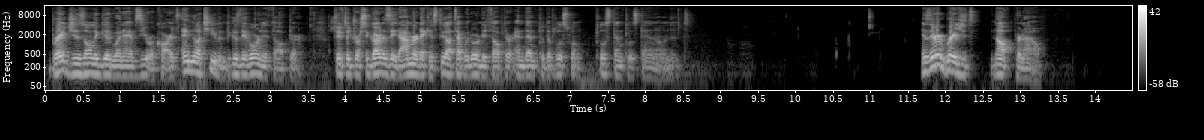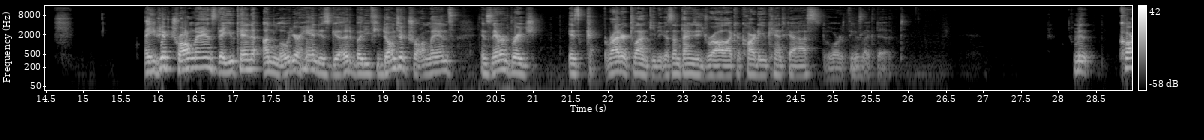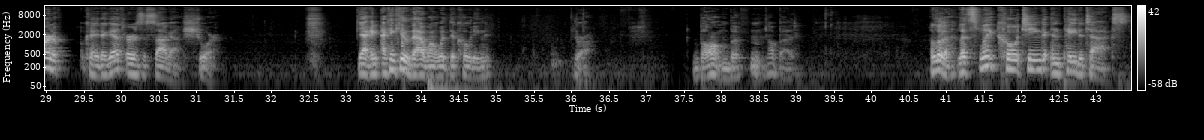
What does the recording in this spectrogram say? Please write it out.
Bridge is only good when I have zero cards, and not even because they have Ornithopter. So if they draw Sigarda's Aid Hammer, they can still attack with Ornithopter and then put the plus 1, plus 10, plus 10 on it. Is there bridge? It's not for now. And if you have Tron lands that you can unload your hand is good, but if you don't have Tron lands, Ensnaring Bridge is rather clunky because sometimes you draw like a card that you can't cast or things like that. I mean, card of okay, the get or is the saga? Sure. Yeah, I can, I can kill that one with the decoding. Draw. Bomb. Hmm, not bad. Look, let's play coating and paid attacks.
